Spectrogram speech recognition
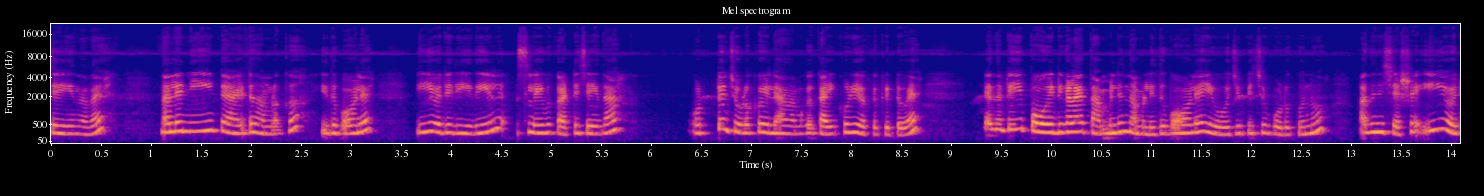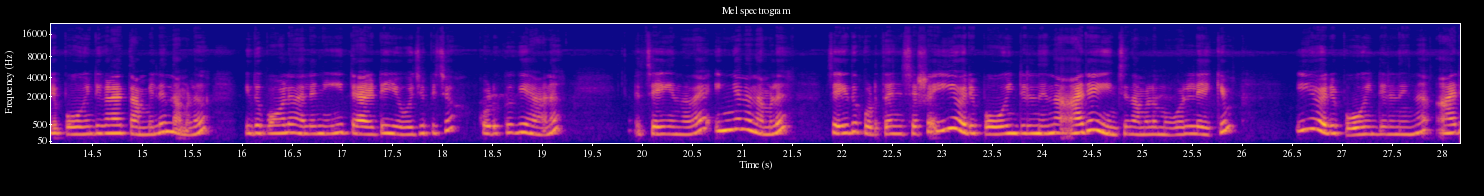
ചെയ്യുന്നത്. നല്ല നീറ്റായിട്ട് നമ്മൾക്ക് ഇതുപോലെ ഈ ഒരു രീതിയിൽ സ്ലീവ് കട്ട് ചെയ്താൽ ഒട്ടും ചുളുക്കമില്ലാതെ നമുക്ക് കൈക്കുഴിയൊക്കെ കിട്ടുവേ. എന്നിട്ട് ഈ പോയിന്റുകളെ തമ്മിൽ നമ്മൾ ഇതുപോലെ യോജിപ്പിച്ച് കൊടുക്കുന്നു. അതിനുശേഷം ഈ ഒരു പോയിന്റുകളെ തമ്മിൽ നമ്മൾ ഇതുപോലെ നല്ല നീറ്റായിട്ട് യോജിപ്പിച്ച് കൊടുക്കുകയാണ് ചെയ്യുന്നത്. ഇങ്ങനെ നമ്മൾ ചെയ്ത് കൊടുത്തതിന് ശേഷം ഈ ഒരു പോയിന്റിൽ നിന്ന് അര ഇഞ്ച് നമ്മൾ മുകളിലേക്കും ഈ ഒരു പോയിന്റിൽ നിന്ന് അര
